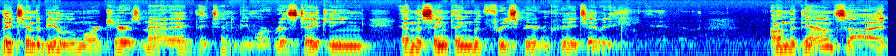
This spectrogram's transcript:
they tend to be a little more charismatic, they tend to be more risk taking, and the same thing with free spirit and creativity. On the downside,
